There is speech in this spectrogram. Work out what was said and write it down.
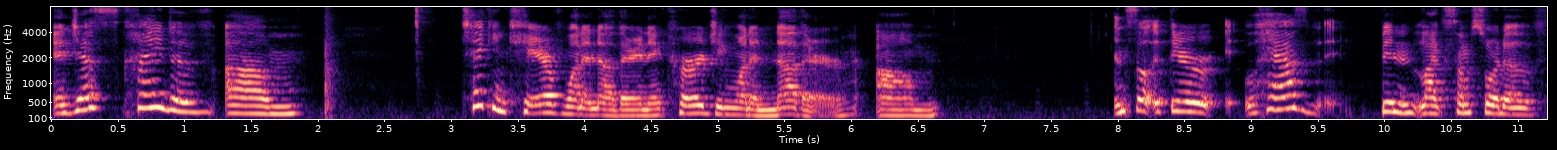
And just kind of um, taking care of one another and encouraging one another. Um, and so if there has been like some sort of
